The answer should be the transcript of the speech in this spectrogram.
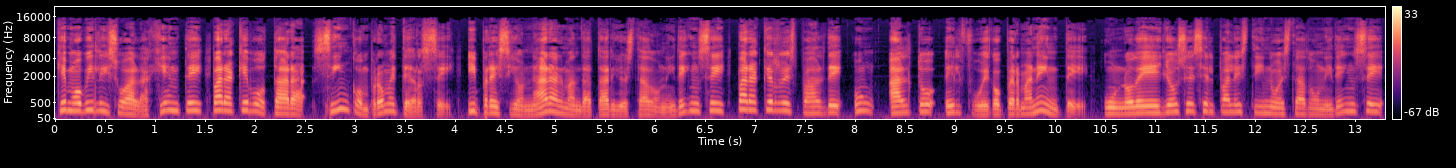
que movilizó a la gente para que votara sin comprometerse y presionar al mandatario estadounidense para que respalde un alto el fuego permanente. Uno de ellos es el palestino estadounidense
